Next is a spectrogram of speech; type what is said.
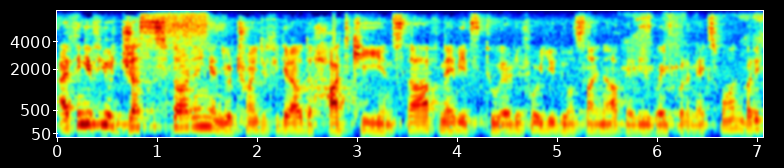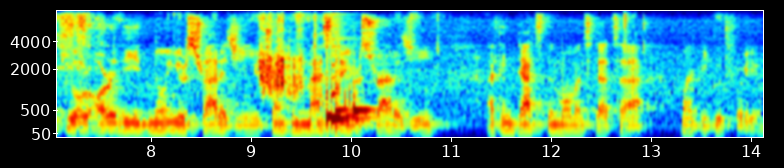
I think if you're just starting and you're trying to figure out the hotkey and stuff, maybe it's too early for you. Don't sign up. Maybe wait for the next one. But if you're already knowing your strategy and you're trying to master your strategy, I think that's the moment that uh, might be good for you.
